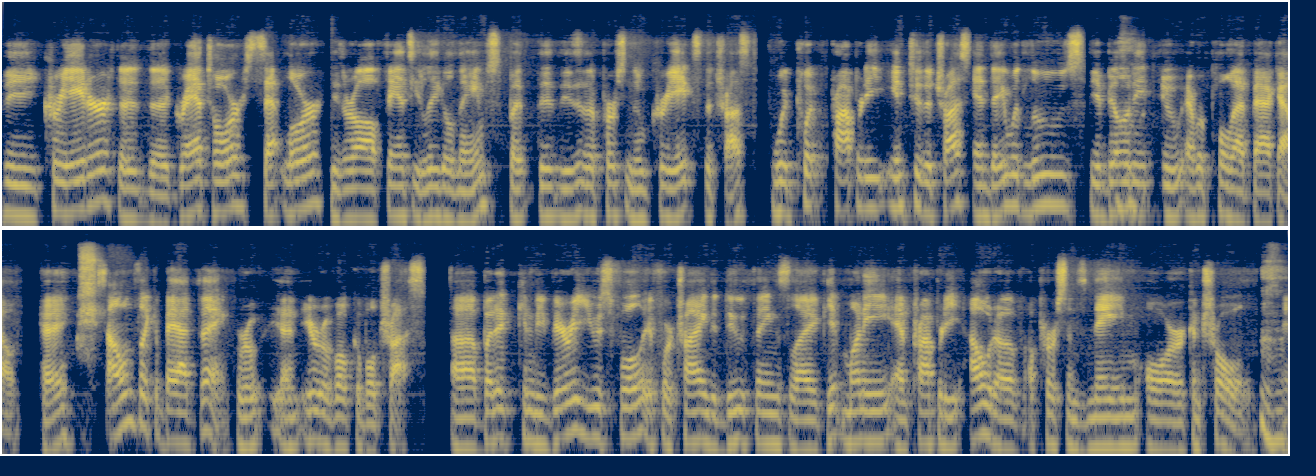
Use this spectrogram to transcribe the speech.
the creator, the, the grantor, settlor, these are all fancy legal names, but th- these are the person who creates the trust, would put property into the trust and they would lose the ability to ever pull that back out. Okay. Sounds like a bad thing, an irrevocable trust. Uh, but it can be very useful if we're trying to do things like get money and property out of a person's name or control. Mhm.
